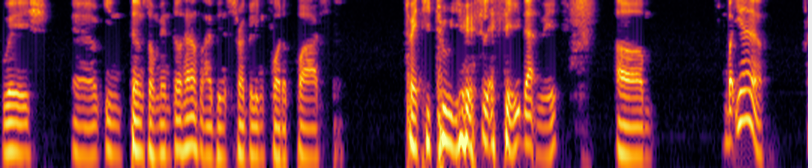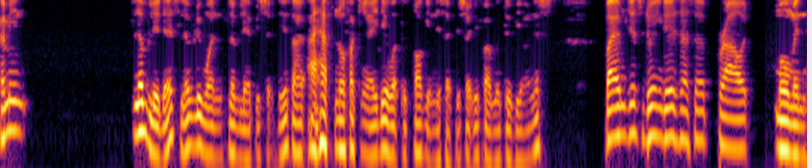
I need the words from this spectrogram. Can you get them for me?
which uh, in terms of mental health, I've been struggling for the past 22 years, let's say that way. Um, but yeah, I mean, lovely this, lovely one, lovely episode this. I, I have no fucking idea what to talk in this episode if I were to be honest. But I'm just doing this as a proud moment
